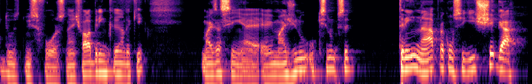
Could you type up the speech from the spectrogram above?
do, do esforço, né? A gente fala brincando aqui, mas assim, é, eu imagino o que você não precisa treinar para conseguir chegar.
